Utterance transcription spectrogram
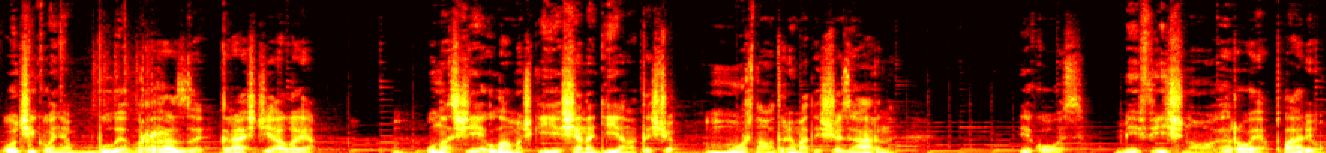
Очікування були в рази кращі, але у нас ще є уламочки, є ще надія на те, що можна отримати щось гарне. Якогось міфічного героя Пларіу.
